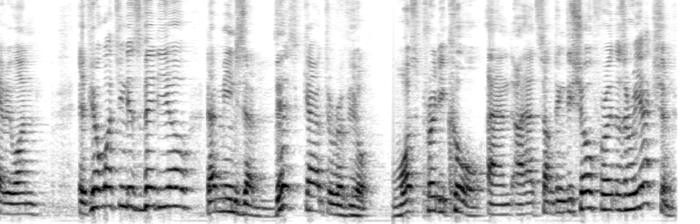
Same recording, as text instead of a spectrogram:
everyone, if you're watching this video, that means that this character reveal was pretty cool and I had something to show for it as a reaction.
